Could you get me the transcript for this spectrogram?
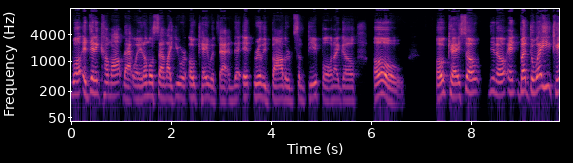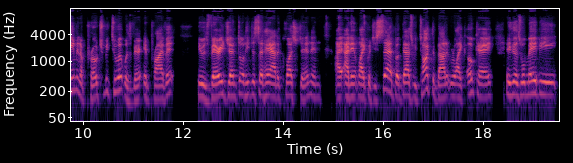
well, it didn't come out that way. It almost sounded like you were okay with that and that it really bothered some people. And I go, Oh, okay so you know and but the way he came and approached me to it was very in private he was very gentle and he just said hey i had a question and i, I didn't like what you said. But as we talked about it we're like okay. And he goes well maybe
